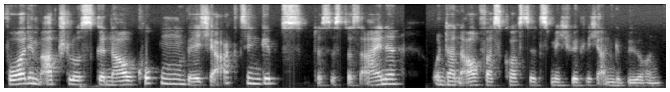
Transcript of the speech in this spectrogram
vor dem Abschluss genau gucken, welche Aktien gibt es, das ist das eine. Und dann auch, was kostet es mich wirklich an Gebühren?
